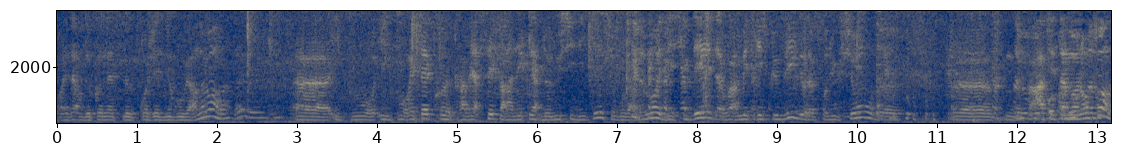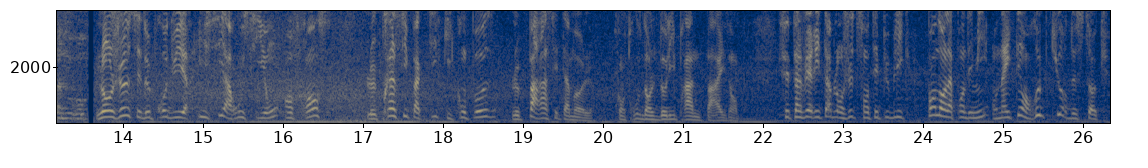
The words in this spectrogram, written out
sous réserve de connaître le projet du gouvernement. hein. Euh, il, pour- il pourrait être traversé par un éclair de lucidité, ce gouvernement, et décider d'avoir maîtrise publique de la production de, euh, de paracétamol en France. L'enjeu, c'est de produire ici à Roussillon, en France, le principe actif qui compose le paracétamol, qu'on trouve dans le doliprane par exemple. C'est un véritable enjeu de santé publique. Pendant la pandémie, on a été en rupture de stock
